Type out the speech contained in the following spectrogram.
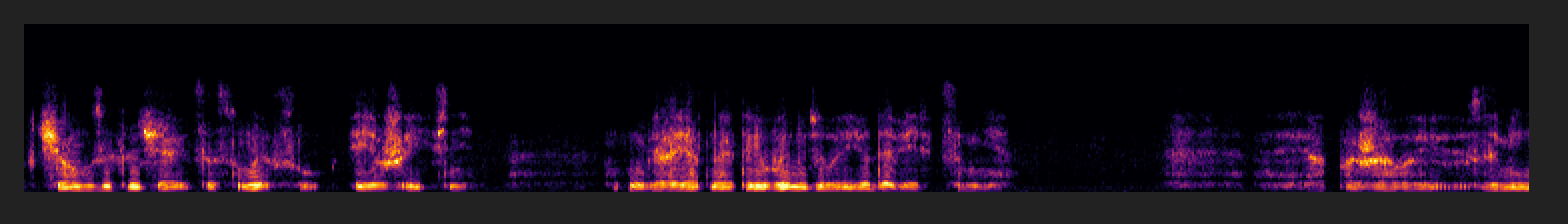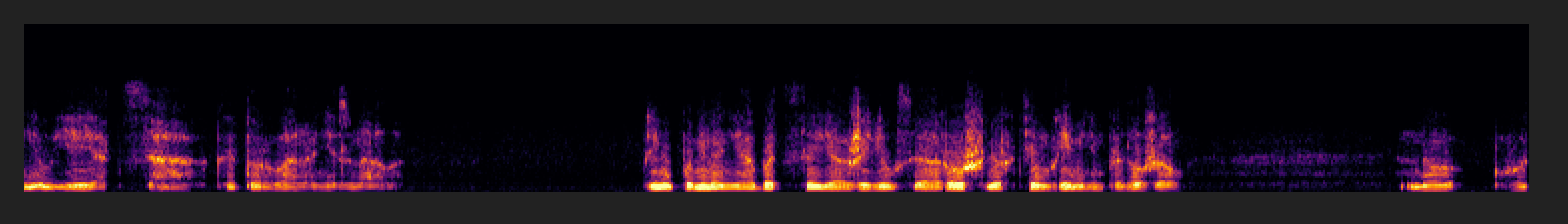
в чем заключается смысл ее жизни. Ну, вероятно, это и вынудило ее довериться мне. Пожалуй, заменил ей отца, которого она не знала. При упоминании об отце я оживился, а Рошлер тем временем продолжал. Но вот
